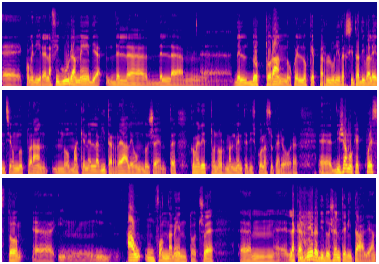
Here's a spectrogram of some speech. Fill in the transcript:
eh, come dire, la figura media del, del, mm, eh, del, dottorando, quello che per l'Università di Valencia è un dottorando, ma che nella vita reale è un docente, come detto normalmente di scuola superiore, eh, diciamo che questo eh, in, ha un fondamento, cioè ehm, la carriera di docente in Italia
